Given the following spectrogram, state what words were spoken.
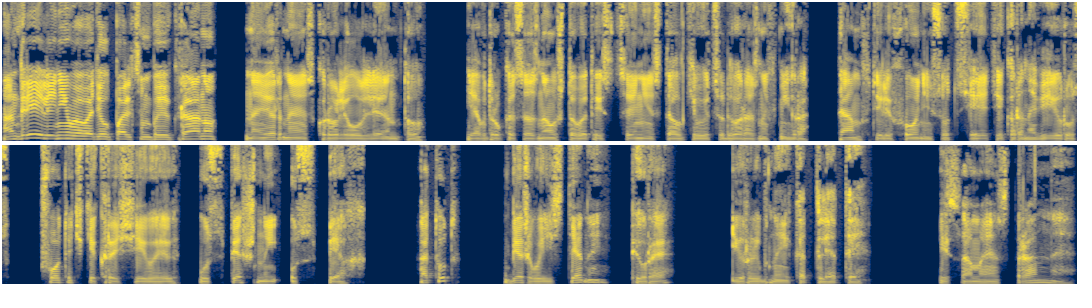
Андрей лениво водил пальцем по экрану, наверное, скроллил ленту. Я вдруг осознал, что в этой сцене сталкиваются два разных мира. Там в телефоне соцсети, коронавирус, фоточки красивые, успешный успех. А тут бежевые стены, пюре и рыбные котлеты. И самое странное,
